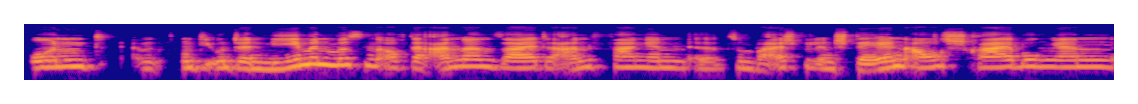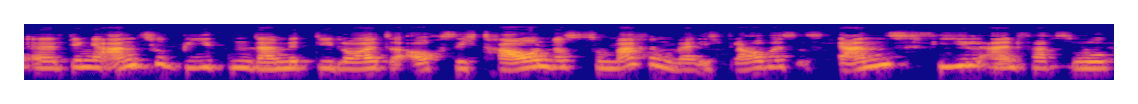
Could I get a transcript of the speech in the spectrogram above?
Und, ähm, und die Unternehmen müssen auf der anderen Seite anfangen, äh, zum Beispiel in Stellenausschreibungen äh, Dinge anzubieten, damit die Leute auch sich trauen, das zu machen. Weil ich glaube, es ist ganz viel einfach so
